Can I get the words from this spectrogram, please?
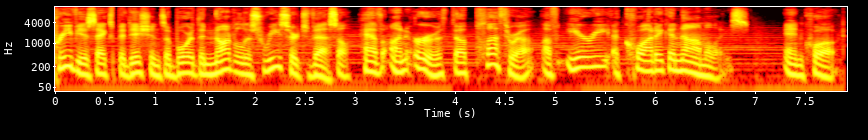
Previous expeditions aboard the Nautilus research vessel have unearthed a plethora of eerie aquatic anomalies." End quote.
